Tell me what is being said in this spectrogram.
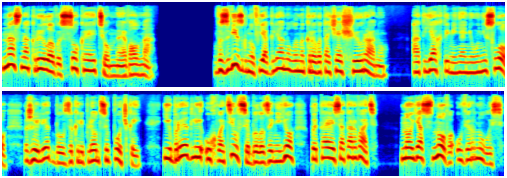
нас накрыла высокая темная волна. Взвизгнув, я глянула на кровоточащую рану. От яхты меня не унесло, жилет был закреплен цепочкой, и Брэдли ухватился было за нее, пытаясь оторвать, но я снова увернулась.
